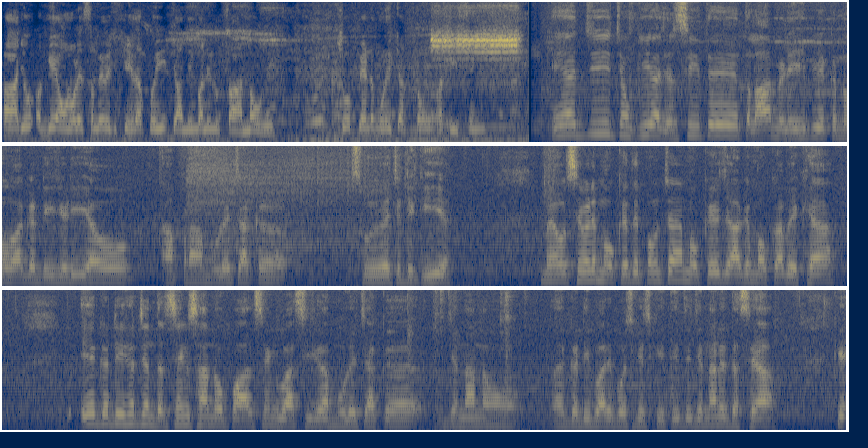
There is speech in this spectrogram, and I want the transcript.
ਤਾਂ ਜੋ ਅੱਗੇ ਆਉਣ ਵਾਲੇ ਸਮੇਂ ਵਿੱਚ ਕਿਸੇ ਦਾ ਕੋਈ ਜਾਨੀ ਮਾਲੀ ਨੁਕਸਾਨ ਨਾ ਹੋਵੇ। ਸੋ ਪਿੰਡ ਮੁਲੇ ਚੱਕ ਤੋਂ ਹਰਜੀਤ ਸਿੰਘ। ਇਹ ਅੱਜ ਚੌਂਕੀ ਹਾਜ਼ਰ ਸੀ ਤੇ ਤਲਾਹ ਮਿਲੀ ਸੀ ਵੀ ਇੱਕ ਨੋਵਾ ਗੱਡੀ ਜਿਹੜੀ ਆ ਉਹ ਆਪਣਾ ਮੂਲੇ ਚੱਕ ਸੂਏ ਵਿੱਚ ਡਿੱਗੀ ਹੈ ਮੈਂ ਉਸੇ ਵੇਲੇ ਮੌਕੇ ਤੇ ਪਹੁੰਚਾ, ਮੌਕੇ ਜਾ ਕੇ ਮੌਕਾ ਵੇਖਿਆ। ਇਹ ਗੱਡੀ ਹਰਜਿੰਦਰ ਸਿੰਘ ਸਾਨੋ ਪਾਲ ਸਿੰਘ ਵਾਸੀ ਜਿਹੜਾ ਮੂਲੇ ਚੱਕ, ਜਿਨ੍ਹਾਂ ਨੂੰ ਗੱਡੀ ਬਾਰੇ ਪੁੱਛਗਿੱਛ ਕੀਤੀ ਤੇ ਜਿਨ੍ਹਾਂ ਨੇ ਦੱਸਿਆ ਕਿ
